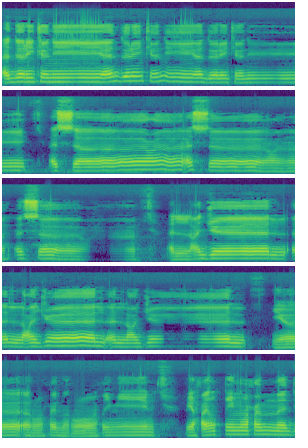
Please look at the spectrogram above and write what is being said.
أدركني أدركني أدركني. الساعة الساعة الساعة. العجل العجل العجل. يا أرحم الراحمين. بحق محمد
